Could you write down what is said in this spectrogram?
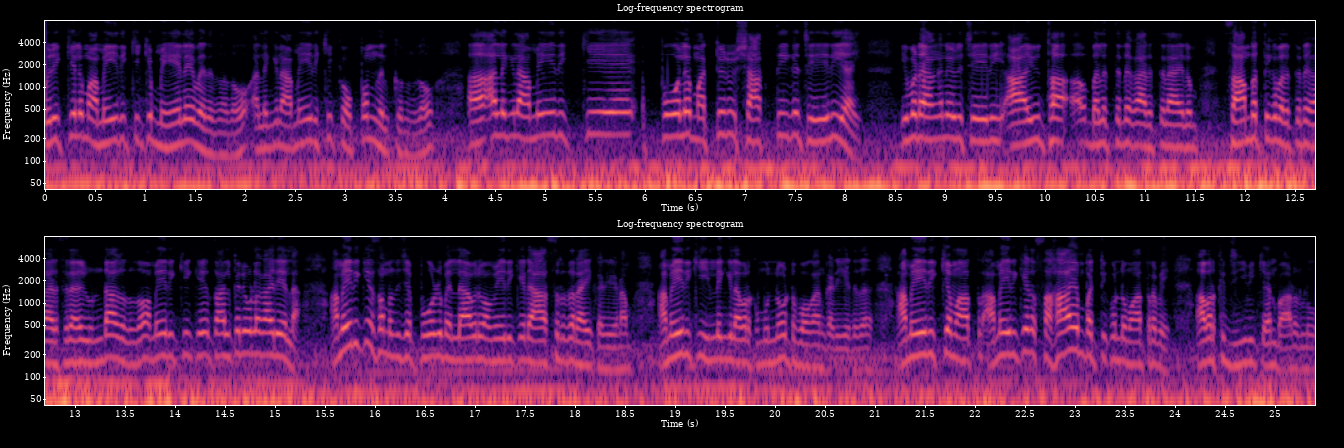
ഒരിക്കലും അമേരിക്കയ്ക്ക് മേലെ വരുന്നതോ അല്ലെങ്കിൽ അമേരിക്കയ്ക്കൊപ്പം നിൽക്കുന്നതോ അല്ലെങ്കിൽ അമേരിക്കയെ പോലെ മറ്റൊരു ശാക്തിക ചേരിയായി ഇവിടെ അങ്ങനെ ഒരു ചേരി ആയുധ ബലത്തിന്റെ കാര്യത്തിലായാലും സാമ്പത്തിക ബലത്തിന്റെ കാര്യത്തിലായാലും ഉണ്ടാകുന്നതോ അമേരിക്കയ്ക്ക് താല്പര്യമുള്ള കാര്യമല്ല. അമേരിക്കയെ സംബന്ധിച്ച് എപ്പോഴും എല്ലാവരും അമേരിക്കയുടെ ആശ്രിതരായി കഴിയണം. അമേരിക്ക ഇല്ലെങ്കിൽ അവർക്ക് മുന്നോട്ട് പോകാൻ കഴിയരുത്. അമേരിക്ക മാത്രം അമേരിക്കയുടെ സഹായം പറ്റിക്കൊണ്ട് മാത്രമേ അവർക്ക് ജീവിക്കാൻ പാടുള്ളൂ.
